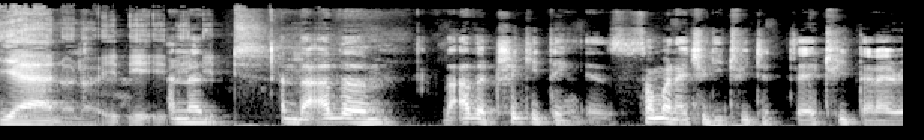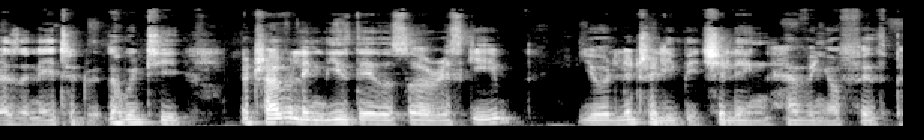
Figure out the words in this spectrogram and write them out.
yeah, no, no, it it, And, it, that, it and the other the other tricky thing is someone actually tweeted a tweet that I resonated with. Which traveling these days is so risky. You would literally be chilling, having your fifth,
